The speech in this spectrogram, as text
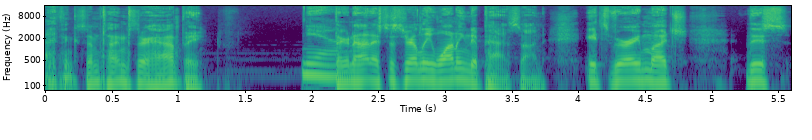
I think sometimes they're happy. Yeah. They're not necessarily wanting to pass on. It's very much this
